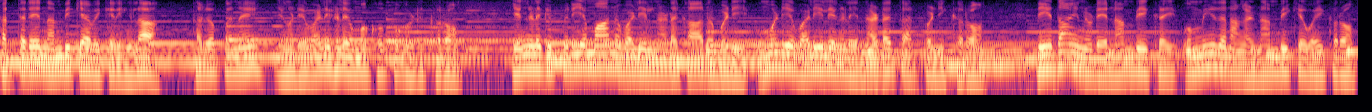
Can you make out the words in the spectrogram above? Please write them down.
கத்தரே நம்பிக்கை வைக்கிறீங்களா? தகப்பனே எங்களுடைய வழிகளை உமக்கு ஒப்பு கொடுக்கிறோம். எங்களுக்கு பிரியமான வழியில் நடக்காதபடி உம்முடைய வழியில் எங்களை நடத்த அர்ப்பணிக்கிறோம். நீ தான் என்னுடைய நம்பிக்கை. உம்மீது நாங்கள் நம்பிக்கை வைக்கிறோம்.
